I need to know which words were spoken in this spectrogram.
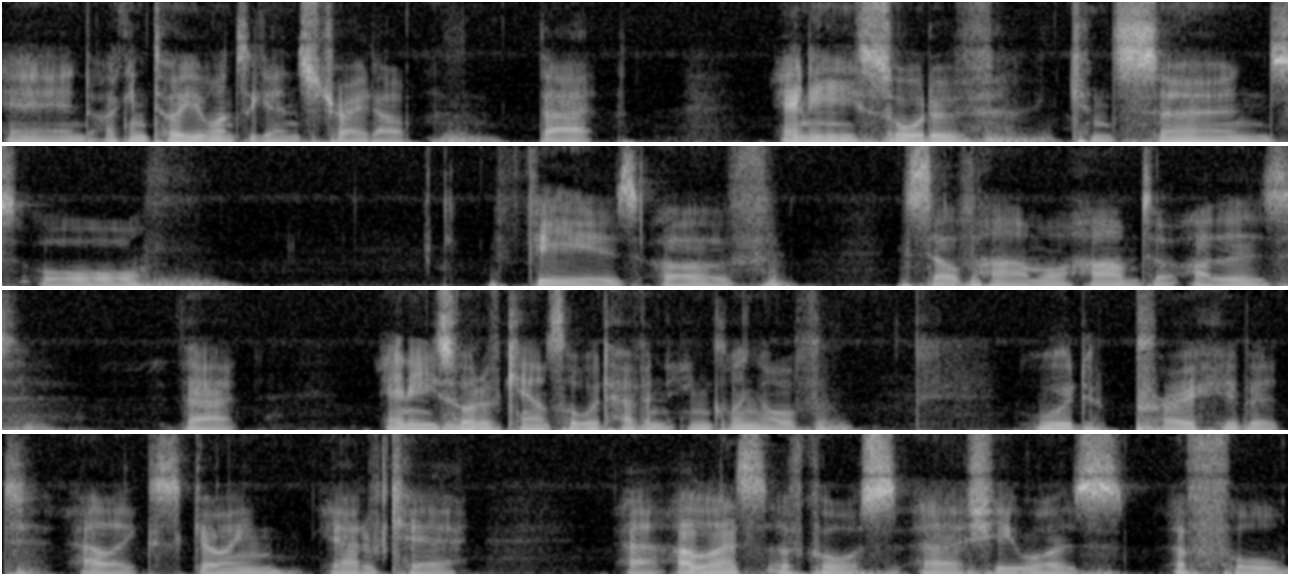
And I can tell you once again, straight up, that any sort of concerns or fears of self harm or harm to others that any sort of counselor would have an inkling of would prohibit Alex going out of care. Uh, unless, of course, uh, she was a full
